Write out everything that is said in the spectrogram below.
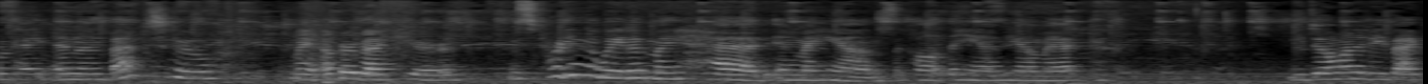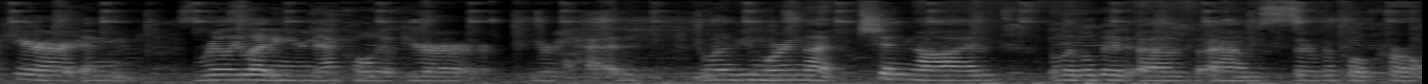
Okay, and then back to my upper back here. I'm supporting the weight of my head in my hands. I call it the hand hammock. You don't want to be back here and really letting your neck hold up your, your head. You want to be more in that chin nod, a little bit of um, cervical curl.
